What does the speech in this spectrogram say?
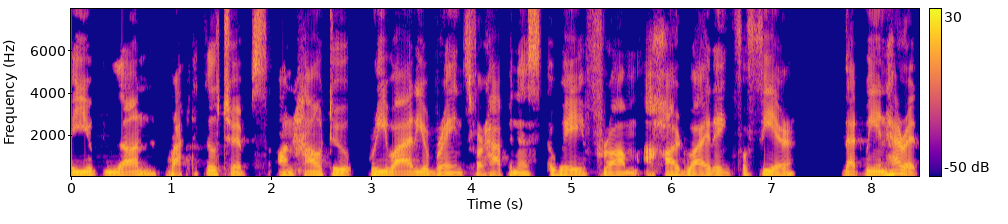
where you can learn practical tips on how to rewire your brains for happiness away from a hardwiring for fear that we inherit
